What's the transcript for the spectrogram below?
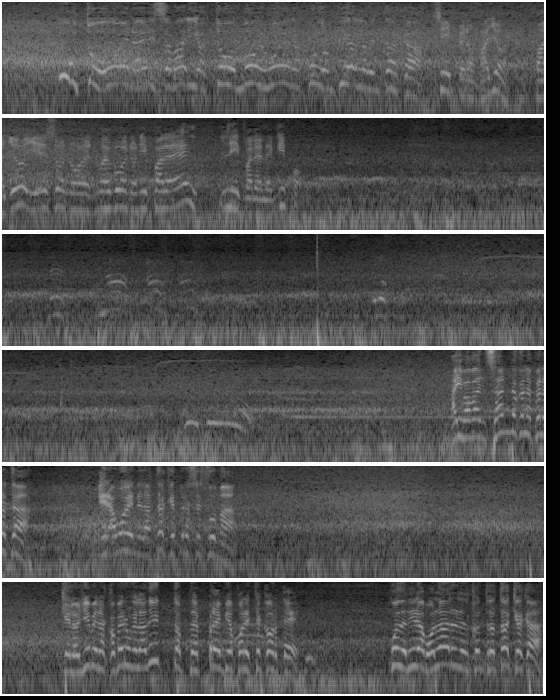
Uh, estuvo buena esa, Mario. Estuvo muy buena. Pudo ampliar la ventaja. Sí, pero falló. Falló y eso no es, no es bueno ni para él ni para el equipo. Ahí va avanzando con la pelota. Era bueno el ataque, pero se suma. Que lo lleven a comer un heladito de premio por este corte. Pueden ir a volar en el contraataque acá.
